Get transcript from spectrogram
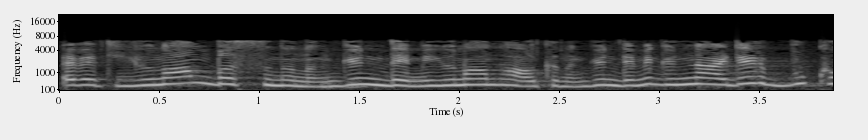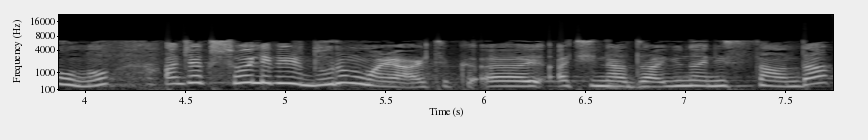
Evet Yunan basınının gündemi, Yunan halkının gündemi günlerdir bu konu. Ancak şöyle bir durum var artık Atina'da, Yunanistan'da.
